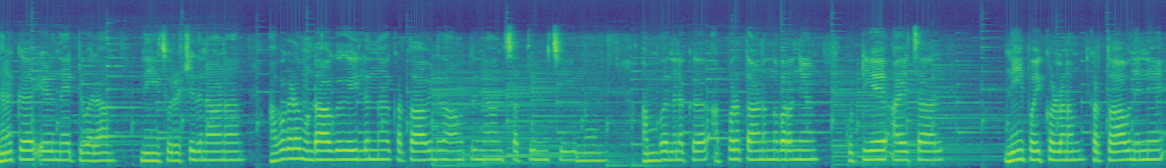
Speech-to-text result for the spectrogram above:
നിനക്ക് എഴുന്നേറ്റ് വരാം. നീ സുരക്ഷിതനാണ്. അപകടമുണ്ടാകുകയില്ലെന്ന് കർത്താവിന്റെ നാമത്തിൽ ഞാൻ സത്യം ചെയ്യുന്നു. അമ്പ് നിനക്ക് അപ്പുറത്താണെന്ന് പറഞ്ഞ് കുട്ടിയെ അയച്ചാൽ നീ പൊയ്ക്കൊള്ളണം. കർത്താവ് നിന്നെ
